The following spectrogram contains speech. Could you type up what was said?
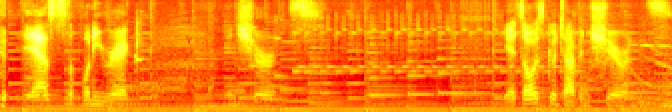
yes, the funny Rick. Insurance. Yeah, it's always good to have insurance.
